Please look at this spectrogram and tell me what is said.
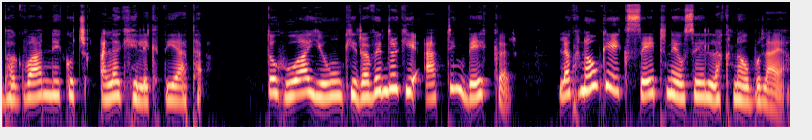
भगवान ने कुछ अलग ही लिख दिया था। तो हुआ यूँ कि रविंद्र की एक्टिंग देखकर लखनऊ के एक सेठ ने उसे लखनऊ बुलाया,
